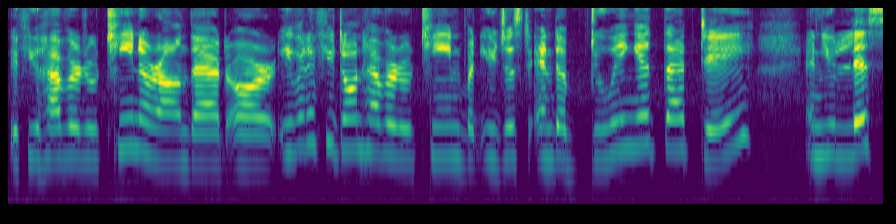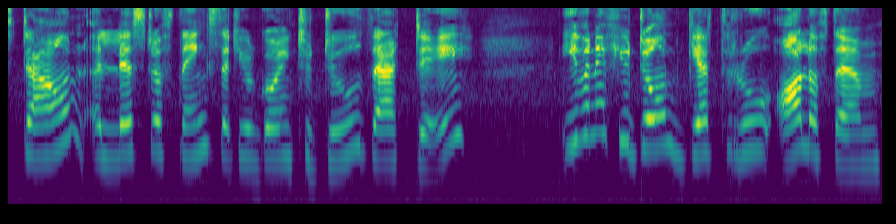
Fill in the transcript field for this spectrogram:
if you have a routine around that or even if you don't have a routine but you just end up doing it that day and you list down a list of things that you're going to do that day, even if you don't get through all of them,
